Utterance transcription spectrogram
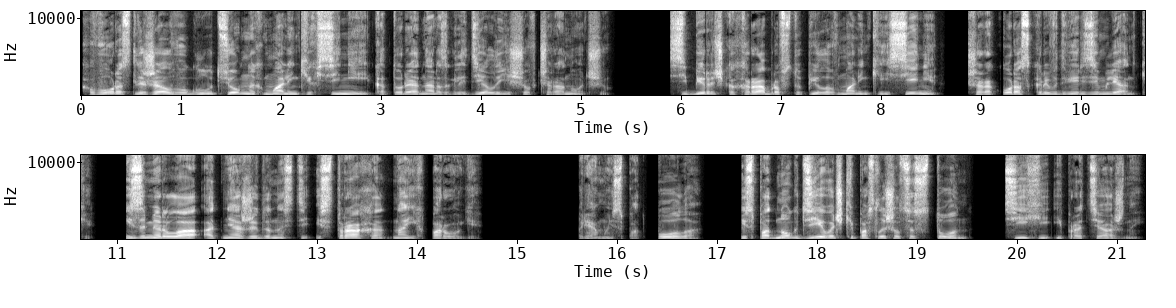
Хворост лежал в углу темных маленьких синей, которые она разглядела еще вчера ночью. Сибирочка храбро вступила в маленькие сени широко раскрыв дверь землянки, и замерла от неожиданности и страха на их пороге. Прямо из-под пола, из-под ног девочки послышался стон, тихий и протяжный.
